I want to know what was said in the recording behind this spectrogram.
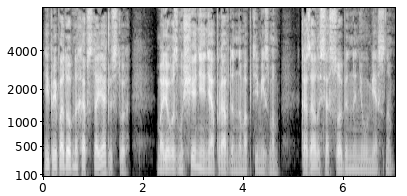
и при подобных обстоятельствах мое возмущение неоправданным оптимизмом казалось особенно неуместным.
